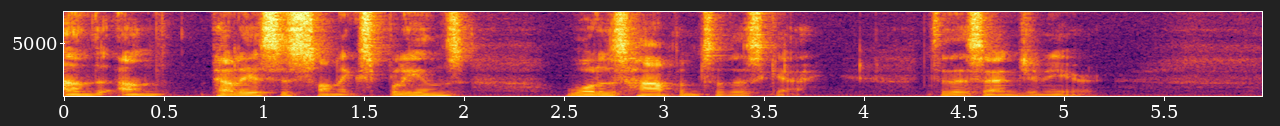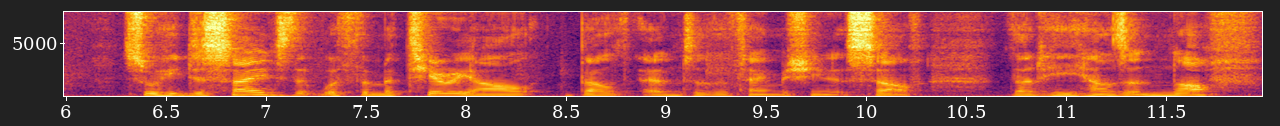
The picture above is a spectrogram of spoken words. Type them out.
And, and Peleus' son explains what has happened to this guy, to this engineer. So he decides that with the material built into the time machine itself, that he has enough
